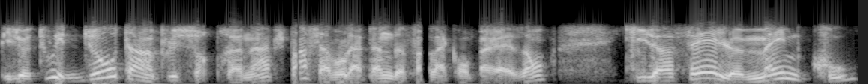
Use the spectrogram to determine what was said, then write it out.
Puis le tout est d'autant plus surprenant, je pense que ça vaut la peine de faire la comparaison, qu'il a fait le même coup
